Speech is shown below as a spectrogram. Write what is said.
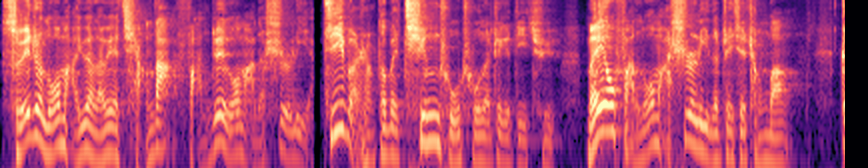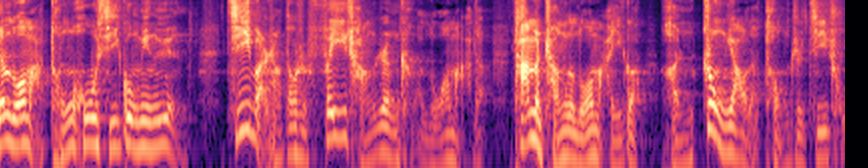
随着罗马越来越强大，反对罗马的势力基本上都被清除出了这个地区。没有反罗马势力的这些城邦，跟罗马同呼吸共命运，基本上都是非常认可罗马的。他们成了罗马一个。很重要的统治基础。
